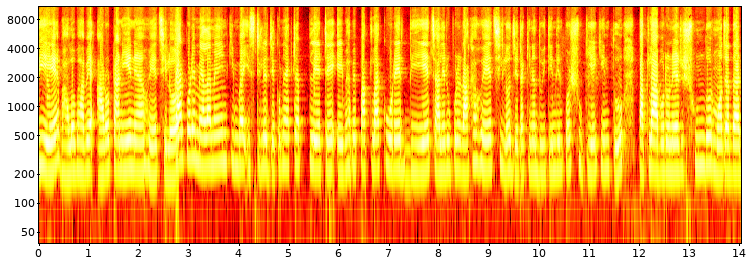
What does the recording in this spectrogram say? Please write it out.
দিয়ে ভালোভাবে আরও টানিয়ে নেওয়া হয়েছিল। তারপরে মেলামাইন কিংবা স্টিলের যে কোনো একটা প্লেটে এইভাবে পাতলা করে দিয়ে চালের উপরে রাখা হয়েছিল, যেটা কিনা দুই তিন দিন পর শুকিয়ে কিন্তু পাতলা আবরণের সুন্দর, মজাদার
